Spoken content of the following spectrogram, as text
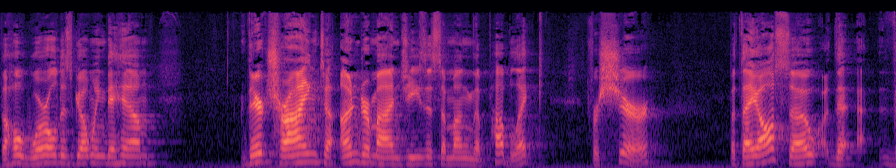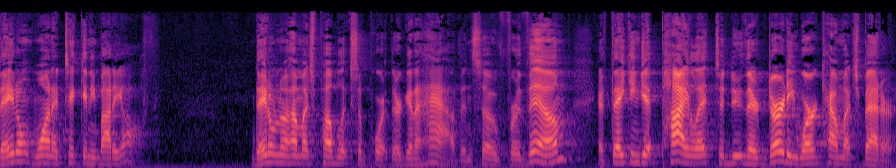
the whole world is going to him. They're trying to undermine Jesus among the public, for sure, but they also they don't want to tick anybody off. They don't know how much public support they're going to have. And so for them, if they can get Pilate to do their dirty work, how much better?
